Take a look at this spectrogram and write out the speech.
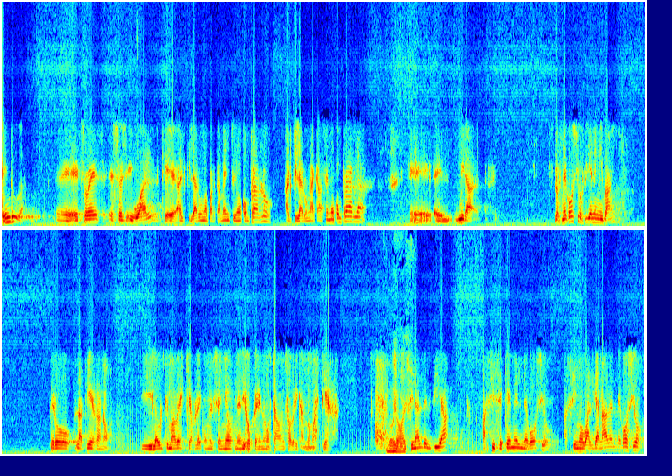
Sin duda, eh, eso es eso es igual que alquilar un apartamento y no comprarlo, alquilar una casa y no comprarla. Eh, mira, los negocios vienen y van, pero la tierra no. Y la última vez que hablé con el señor me dijo que no estaban fabricando más tierra. al final del día, así se queme el negocio, así no valga nada el negocio,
